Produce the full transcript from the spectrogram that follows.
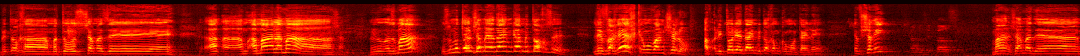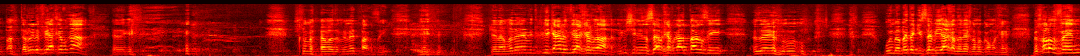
בתוך המטוס, שם זה המעלמה שם. אז מה? אז הוא נוטל שם ידיים גם בתוך זה. לברך כמובן שלא, אבל ליטול ידיים בתוך המקומות האלה, אפשרי. שם זה פרסי. מה, שם זה תלוי לפי החברה. שם זה באמת פרסי. כן, אבל זה בעיקר לפי החברה. מי שנוסע על חברת פרסי, הוא עם הבית הכיסא ביחד הולך למקום אחר. בכל אופן,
